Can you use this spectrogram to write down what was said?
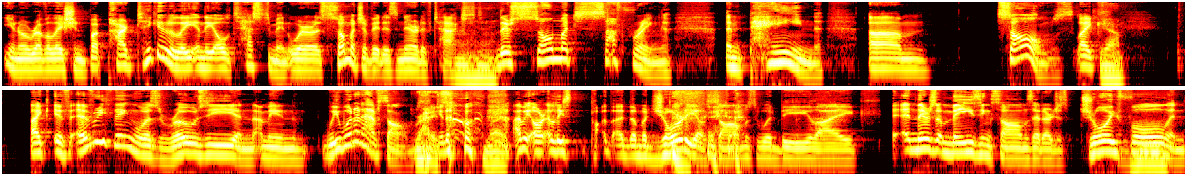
you know Revelation, but particularly in the Old Testament, where so much of it is narrative text. There's so much suffering and pain. Um, Psalms, like Yeah. Like if everything was rosy and I mean we wouldn't have psalms, Right, You know, right. I mean, or at least the majority of psalms would be like. And there's amazing psalms that are just joyful Mm-hmm. and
